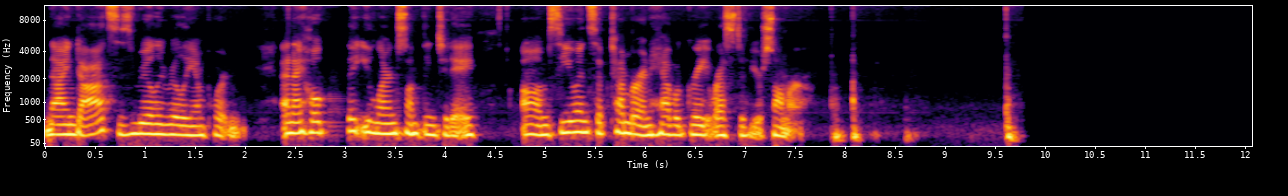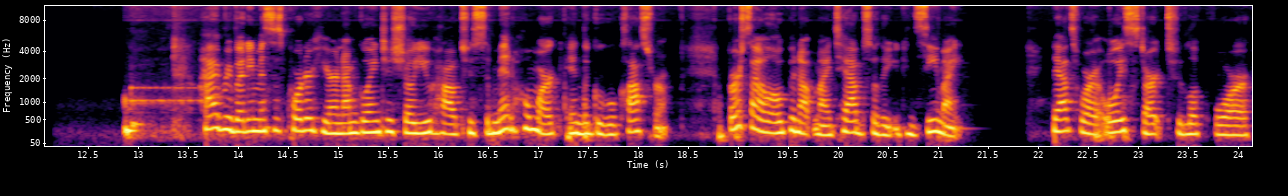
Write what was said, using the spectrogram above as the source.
nine dots, is really, really important. And I hope that you learned something today. Um, see you in September and have a great rest of your summer. Hi everybody, Mrs. Porter here, and I'm going to show you how to submit homework in the Google Classroom. First, I'll open up my tab so that you can see my, that's where I always start to look for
